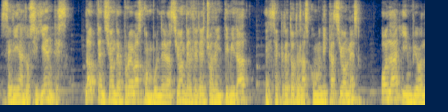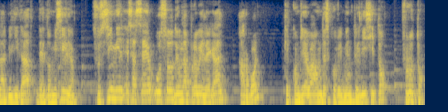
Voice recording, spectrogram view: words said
serían los siguientes. La obtención de pruebas con vulneración del derecho a la intimidad, el secreto de las comunicaciones o la inviolabilidad del domicilio. Su símil es hacer uso de una prueba ilegal, árbol, que conlleva a un descubrimiento ilícito, fruto.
